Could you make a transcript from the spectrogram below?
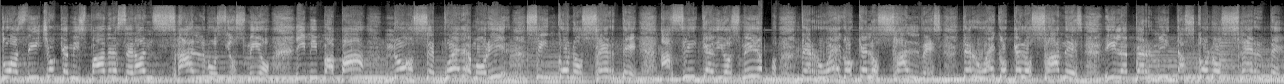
tú has dicho que mis padres serán salvos, Dios mío. Y mi papá no se puede morir sin conocerte. Así que Dios mío, te ruego que lo salves, te ruego que lo sanes y le permitas conocerte.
